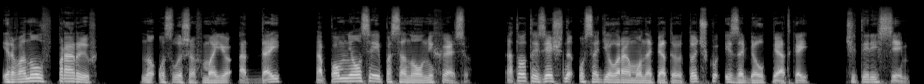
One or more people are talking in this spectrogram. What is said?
и рванул в прорыв, но, услышав мое «отдай», опомнился и посанул Михасю. А тот изящно усадил раму на пятую точку и забил пяткой. 4-7.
